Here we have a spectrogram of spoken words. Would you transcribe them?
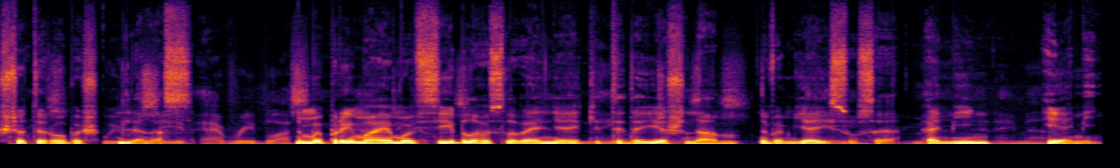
що ти робиш для нас. Ми приймаємо всі благословення, які ти даєш нам в ім'я Ісуса. Амінь і амінь.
